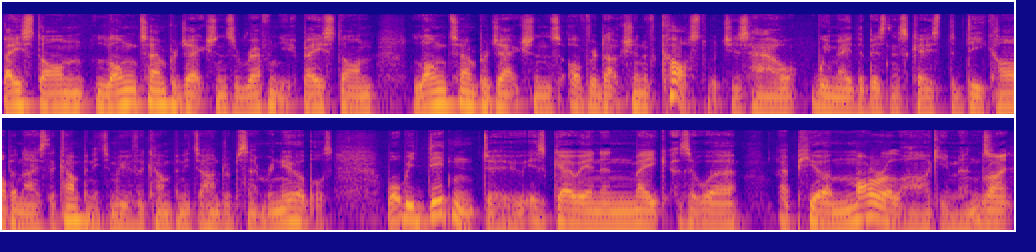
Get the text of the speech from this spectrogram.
based on long term projections of revenue, based on long term projections of reduction of cost, which is how we made the business case to decarbonize the company, to move the company to 100% renewables. What we didn't do is go in and make, as it were, a pure moral argument. Right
